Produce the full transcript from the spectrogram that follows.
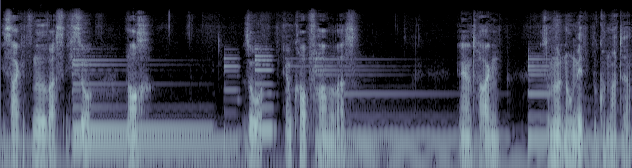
Ich sage jetzt nur, was ich so noch so im Kopf habe, was in den Tagen so noch mitbekommen hatte.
